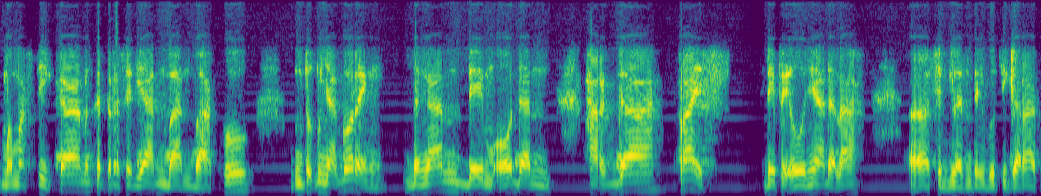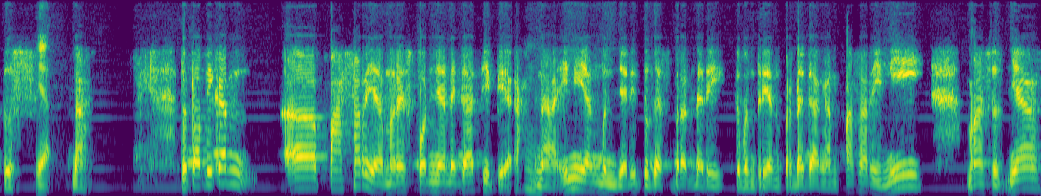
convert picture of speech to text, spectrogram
memastikan ketersediaan bahan baku untuk minyak goreng dengan DMO dan harga price DPO-nya adalah uh, 9.300. Ya. Nah, tetapi kan uh, pasar ya meresponnya negatif ya. Hmm. Nah ini yang menjadi tugas berat dari Kementerian Perdagangan. Pasar ini maksudnya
